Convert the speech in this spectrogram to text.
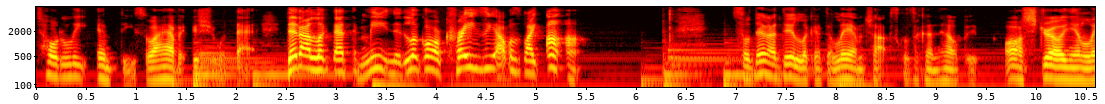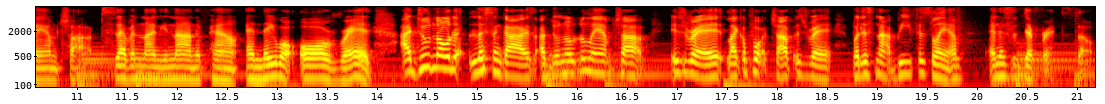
totally empty. So I have an issue with that. Then I looked at the meat and it looked all crazy. I was like, uh-uh. So then I did look at the lamb chops because I couldn't help it. Australian lamb chops, seven ninety nine a pound, and they were all red. I do know that. Listen, guys, I do know the lamb chop is red, like a pork chop is red, but it's not beef, it's lamb, and it's a difference. So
